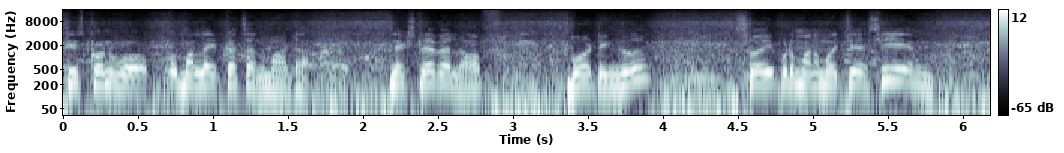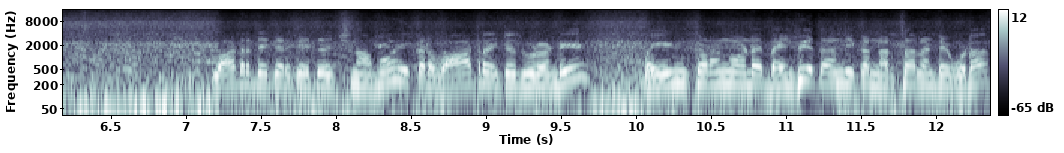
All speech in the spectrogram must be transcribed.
తీసుకొని పో- మళ్ళీ ఎక్కచ్చు అనమాట next level of boating so ఇప్పుడు మనం వచ్చేసి వాటర్ దగ్గరికి అయితే వచ్చినాము. ఇక్కడ వాటర్ అయితే చూడండి భయంకరంగా ఉండే భయం అవుతుంది ఇక్కడ నడచాలంటే కూడా.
